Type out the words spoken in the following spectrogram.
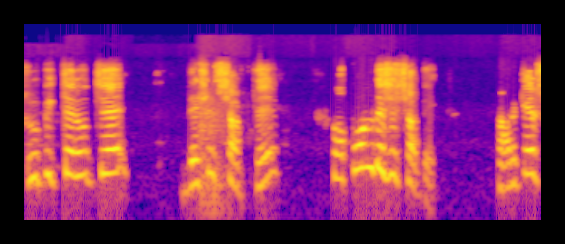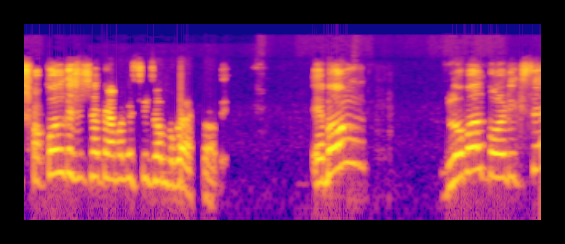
ট্রু পিকচার হচ্ছে দেশের স্বার্থে সকল দেশের সাথে সার্কের সকল দেশের সাথে আমাদের সুসম্পর্ক রাখতে হবে। এবং গ্লোবাল পলিটিক্সে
